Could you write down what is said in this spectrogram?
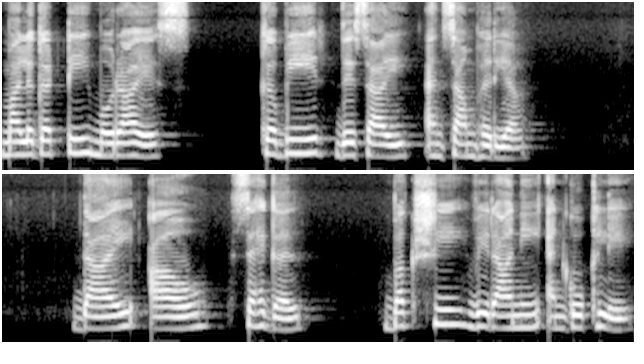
Malagatti, Morais, Kabir, Desai, and Sambharia. Dai, Ao, Sehgal, Bakshi, Virani, and Gokhale.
